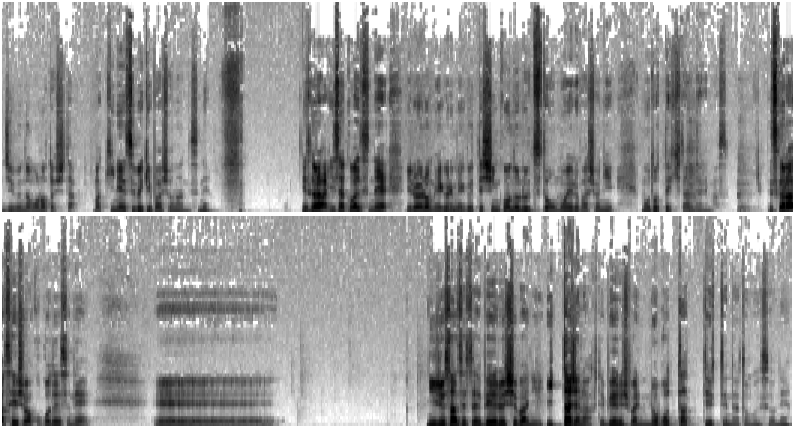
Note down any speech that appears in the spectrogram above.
自分のものとした、まあ、記念すべき場所なんですね。ですからイサクはですねいろいろ巡り巡って信仰のルーツと思える場所に戻ってきたんであります。ですから聖書はここでですね、えー23節でベールシュバに行ったじゃなくてベールシュバに登ったって言ってるんだと思うんですよね。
